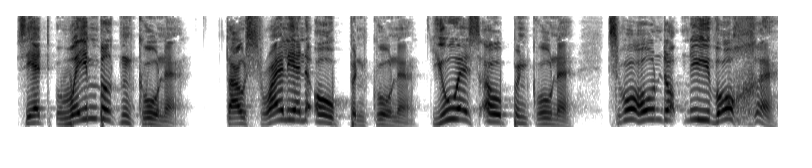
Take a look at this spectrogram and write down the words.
Sie hat Wimbledon gewonnen, die Australian Open gewonnen, US Open gewonnen, 209 Wochen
